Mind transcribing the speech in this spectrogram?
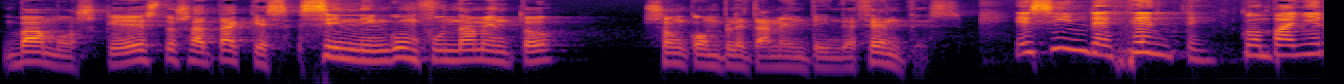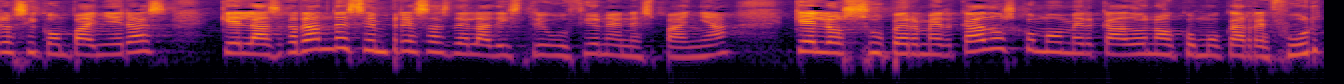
Vamos, que estos ataques sin ningún fundamento son completamente indecentes. Es indecente, compañeros y compañeras, que las grandes empresas de la distribución en España, que los supermercados como Mercadona o como Carrefour,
